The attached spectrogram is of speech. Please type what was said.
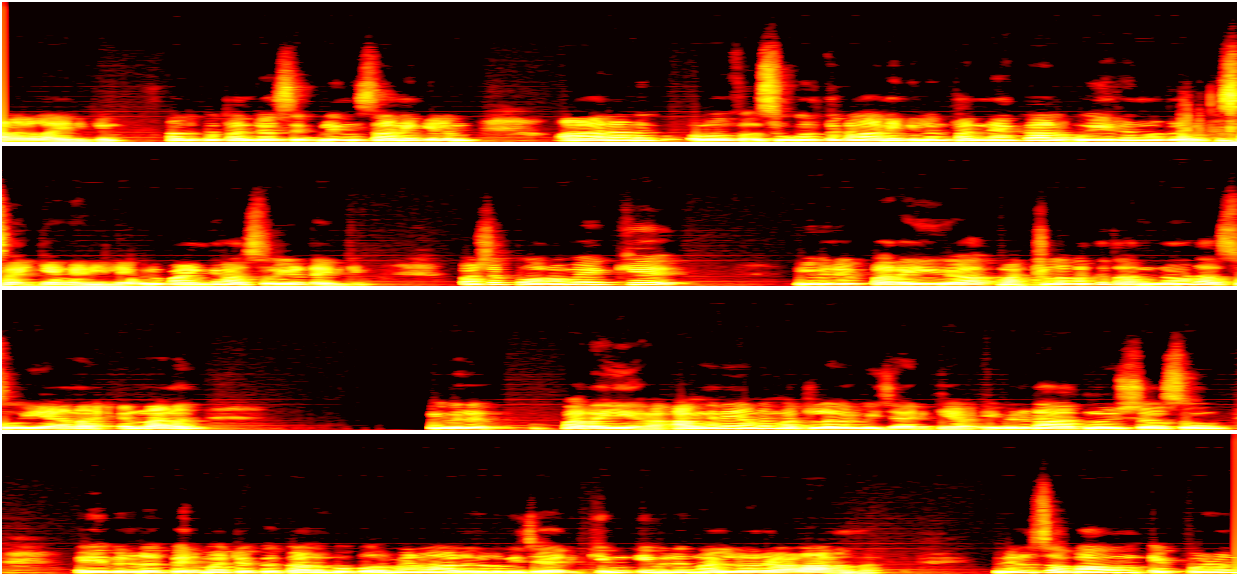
ആളുകളായിരിക്കും. അതിപ്പോൾ തന്റെ സിബ്ലിങ്സ് ആണെങ്കിലും ആരാണ് സുഹൃത്തുക്കളാണെങ്കിലും തന്നെക്കാൾ ഉയരുന്നത് ഇവർക്ക് സഹിക്കാൻ കഴിയില്ല. ഇവർ ഭയങ്കര അസൂയ ഉണ്ടായിരിക്കും. പക്ഷെ പുറമേക്ക് ഇവർ പറയുക മറ്റുള്ളവർക്ക് തന്നോട് അസൂയയാണ് എന്നാണ് ഇവർ പറയുക. അങ്ങനെയാണ് മറ്റുള്ളവർ വിചാരിക്കുക. ഇവരുടെ ആത്മവിശ്വാസവും ഇവരുടെ പെരുമാറ്റമൊക്കെ കാണുമ്പോൾ പുറമേയുള്ള ആളുകൾ വിചാരിക്കും ഇവർ നല്ലൊരാളാണെന്ന്. ഇവരുടെ സ്വഭാവം എപ്പോഴും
